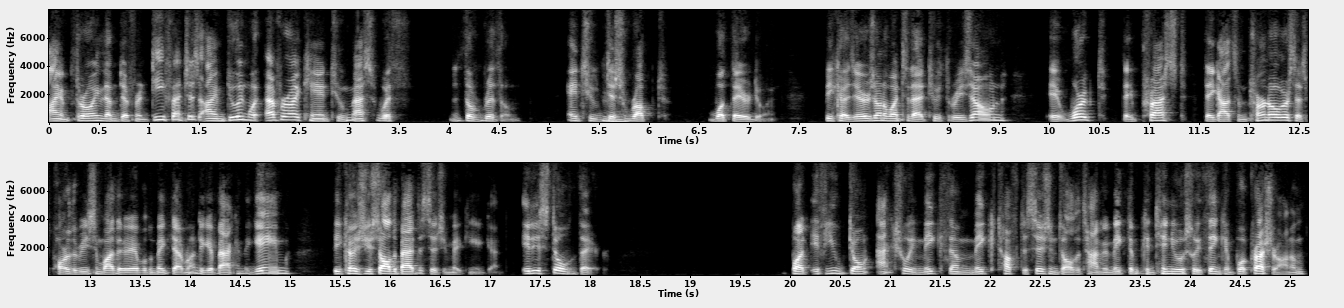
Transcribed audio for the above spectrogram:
I am throwing them different defenses. I'm doing whatever I can to mess with the rhythm and to mm-hmm. disrupt what they are doing. Because Arizona went to that 2 3 zone. It worked. They pressed. They got some turnovers. That's part of the reason why they were able to make that run to get back in the game because you saw the bad decision making again. It is still there. But if you don't actually make them make tough decisions all the time and make them continuously think and put pressure on them,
